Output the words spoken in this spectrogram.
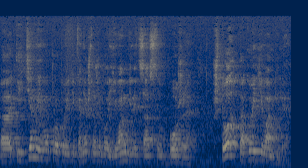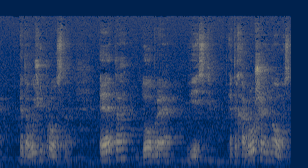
Э, и тема его проповеди, конечно же, была Евангелие Царства Божие. Что такое Евангелие? Это очень просто. Это добрая весть. Это хорошая новость.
